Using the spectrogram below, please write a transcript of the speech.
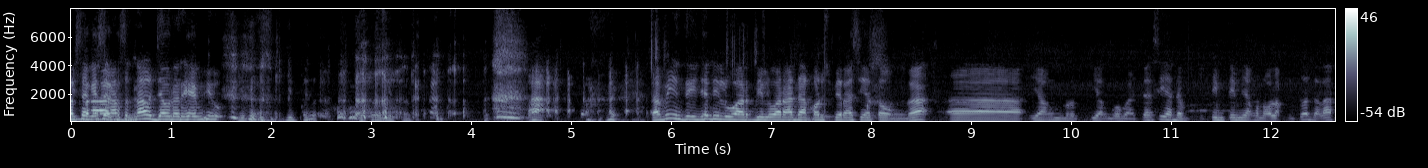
Bisa geser Arsenal jauh dari MU gitu. Gitu. Gitu. Nah, tapi intinya di luar di luar ada konspirasi atau enggak eh, yang menurut yang gue baca sih ada tim-tim yang menolak itu adalah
